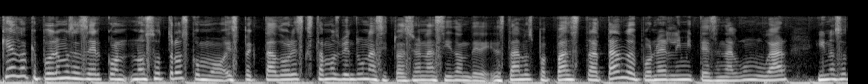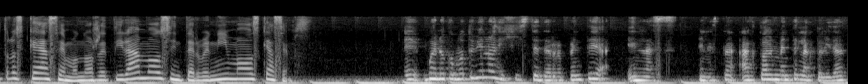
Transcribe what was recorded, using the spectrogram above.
¿qué es lo que podremos hacer con nosotros como espectadores que estamos viendo una situación así donde están los papás tratando de poner límites en algún lugar y nosotros qué hacemos? ¿Nos retiramos? ¿Intervenimos? ¿Qué hacemos? Eh, bueno, como tú bien lo dijiste, de repente en las, en esta, actualmente en la actualidad,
